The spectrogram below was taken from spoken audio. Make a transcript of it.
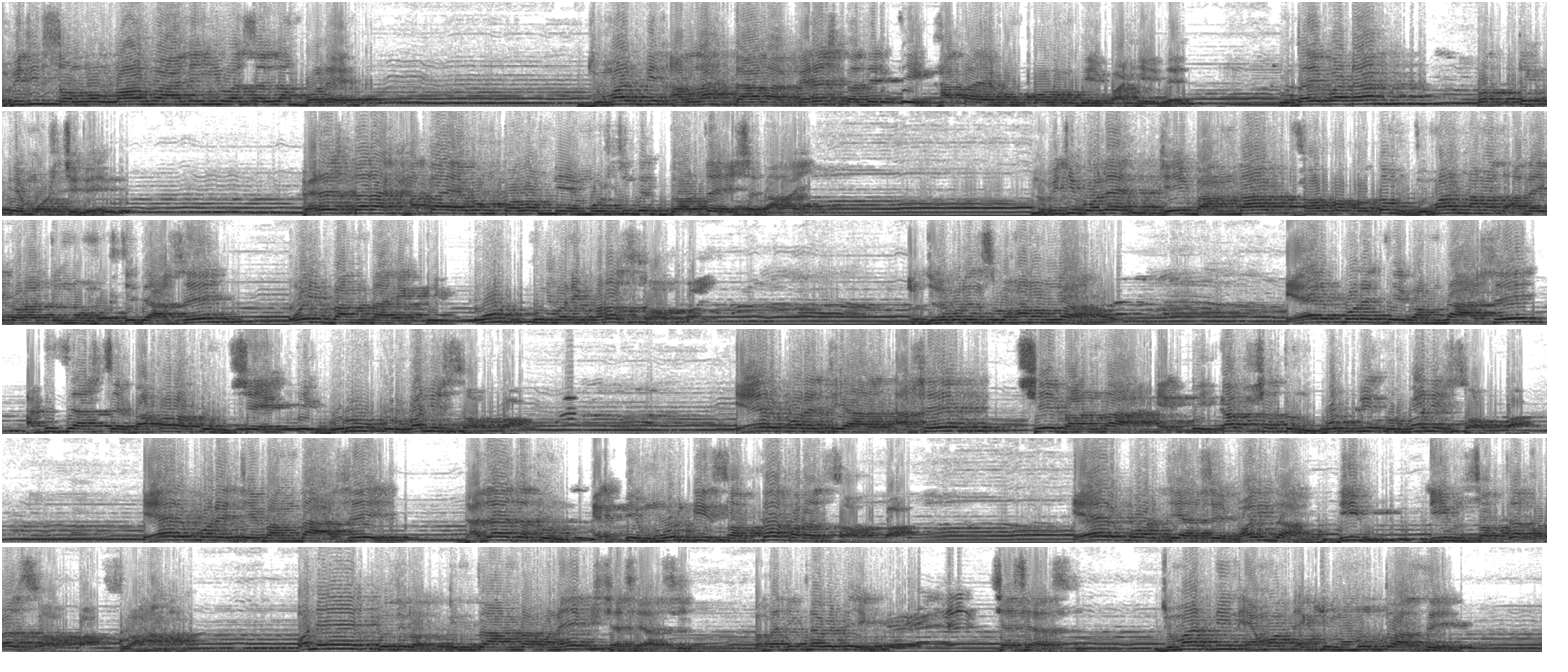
নবীজি সাল্লাল্লাহু আলাইহি ওয়াসাল্লাম বলেন, জুমার দিন আল্লাহ তাআলা ফেরেশতাদেরকে খাতা এবং কলম দিয়ে পাঠিয়ে দেন। কোথায় পাঠান? প্রত্যেকটি মসজিদে। ফেরেশতারা খাতা এবং কলম নিয়ে মসজিদের দরজায় এসে দাঁড়ায়। নবীজি বলেন যে বান্দা সর্বপ্রথম জুমার নামাজ আদায় করার জন্য মসজিদে আসে, ওই বান্দা একটি উট কুরবানি করার সব পায়। বলেন সুবহানাল্লাহ। এরপরে যে বান্দা আসে, হাদিসে আসছে, বাকারাতুন, সে একটি গরু কুরবানির সব এরপরে যে আসে, সে বান্দা একটি কাপসাতুন বকরি কুরবানির সব এরপরে যে বান্দা আসে গাজাজাতুন একটি মুরগি সৎকা করার সব এরপর যে আসে, ময়দা, ডিম ডিম সৎকা করার সব পায় সুবহান। অনেক ফজিলত, কিন্তু আমরা অনেক শেষে আছি। কথা ঠিক না ঠিক শেষে আছি। জুমার দিন এমন একটি মুহূর্ত আছে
